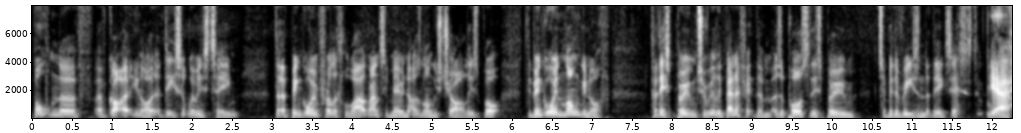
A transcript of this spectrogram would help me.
Bolton have, have got a, you know a decent women's team that have been going for a little while. Granted, maybe not as long as Chorley's, but they've been going long enough for this boom to really benefit them, as opposed to this boom to be the reason that they exist. Yeah,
